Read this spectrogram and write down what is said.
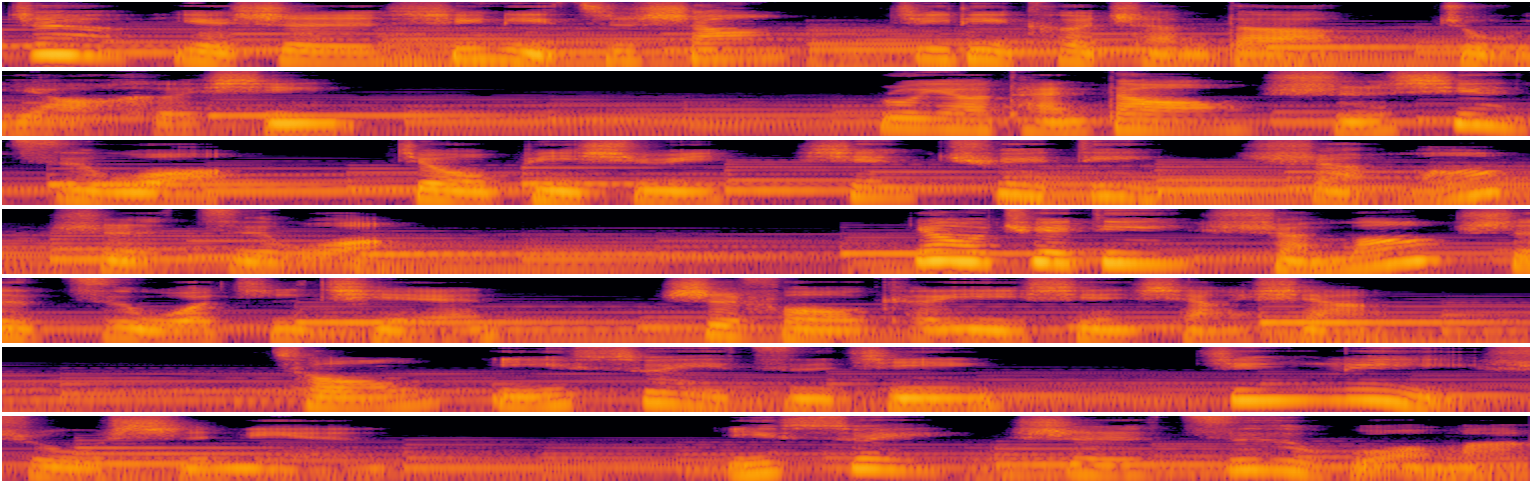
这也是心理智商激励课程的主要核心。若要谈到实现自我，就必须先确定什么是自我。要确定什么是自我之前，是否可以先想想，从一岁至今，经历数十年，一岁是自我吗？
